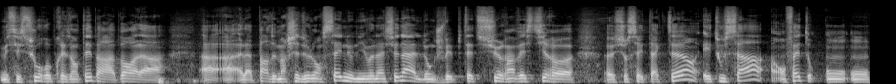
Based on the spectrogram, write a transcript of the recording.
mais c'est sous-représenté par rapport à la à, à la part de marché de l'enseigne au niveau national. Donc je vais peut-être surinvestir euh, euh, sur cet acteur. Et tout ça, en fait, on, on,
